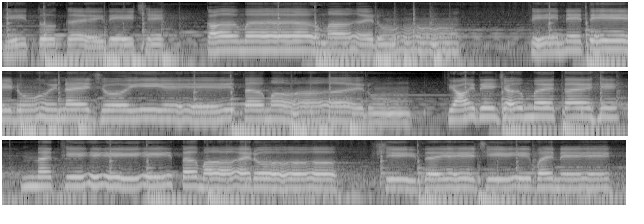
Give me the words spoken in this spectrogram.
हे तो करे छे काम मारूं। तेने तेडूं न कहे नथी तमारो। हृदय जीवने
